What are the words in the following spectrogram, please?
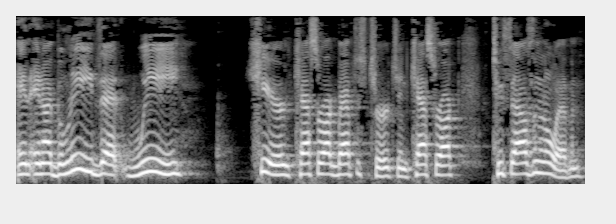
And, and I believe that we here, Castle Rock Baptist Church in Castle Rock 2011,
